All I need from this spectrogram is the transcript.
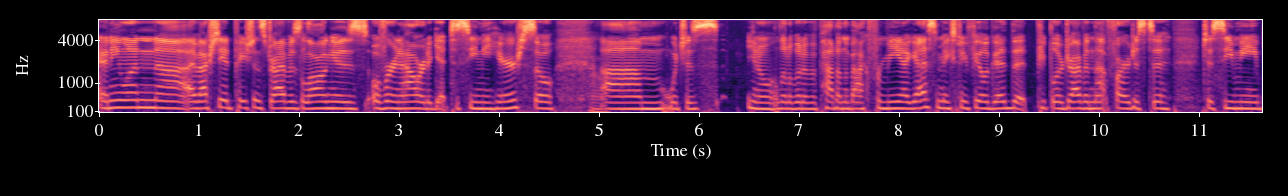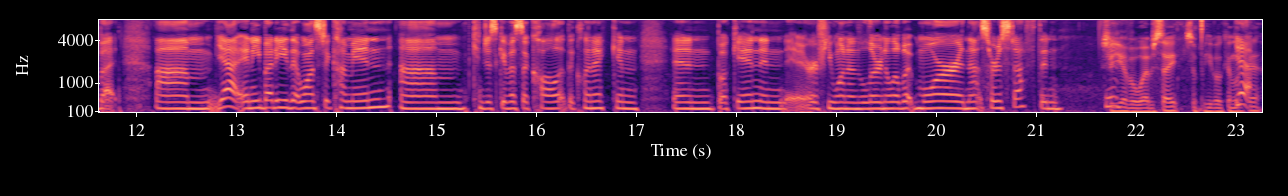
anyone. Uh, I've actually had patients drive as long as over an hour to get to see me here. So, um, which is you know a little bit of a pat on the back for me, I guess. It makes me feel good that people are driving that far just to to see me. But um, yeah, anybody that wants to come in um, can just give us a call at the clinic and and book in, and or if you want to learn a little bit more and that sort of stuff, then. So Yeah. you have a website so people can look Yeah,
